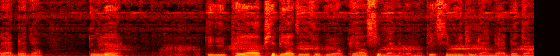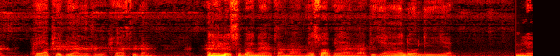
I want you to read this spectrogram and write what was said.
တဲ့အတွက်ကြောင့်သူလည်းဒီဖះဖြစ်ပြစေဆိုပြီးတော့ဖះစုပန်တယ်ပေါ့နော်ဒီစမီလူတန်းတဲ့အတွက်ကြောင့်ဖះဖြစ်ပြစေဆိုပြီးဖះစုပန်တယ်အဲ့ဒီလိုစုပန်တဲ့အခါမှာမြတ်စွာဘုရားကဒီယဟန်တော်လေးရဲ့မလဲ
